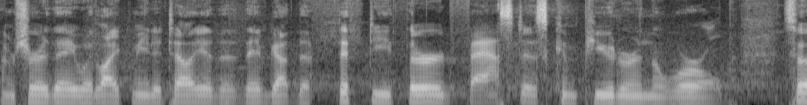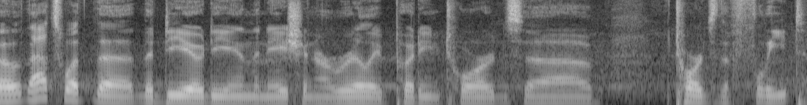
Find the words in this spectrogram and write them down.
I'm sure they would like me to tell you that they've got the 53rd fastest computer in the world. So that's what the the DoD and the nation are really putting towards towards the fleet,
